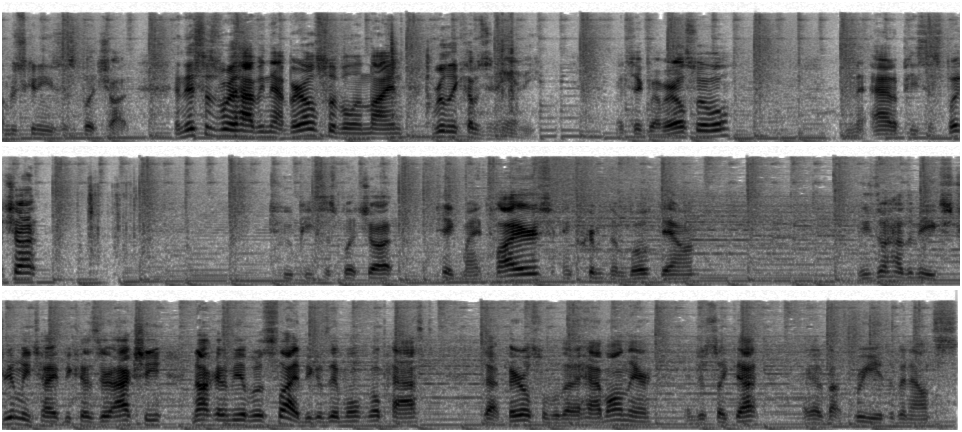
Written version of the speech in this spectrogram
I'm just gonna use a split shot. And this is where having that barrel swivel in line really comes in handy. I take my barrel swivel, gonna add a piece of split shot, two pieces of split shot, take my pliers and crimp them both down. These don't have to be extremely tight because they're actually not gonna be able to slide because they won't go past that barrel swivel that I have on there. And just like that, I got about 3 eighths of an ounce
